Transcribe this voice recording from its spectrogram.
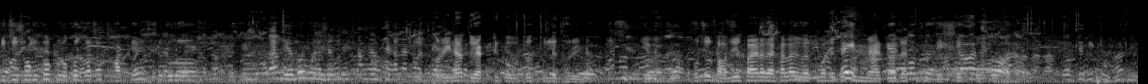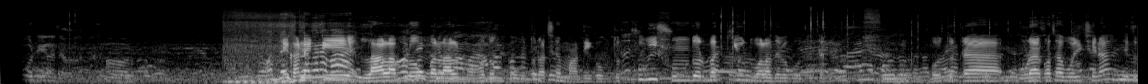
কিছু সংখ্যক লোকের কাছে থাকে, সেগুলো তুলে ধরি না, দু একটি কবুতর তুলে ধরি না এবার প্রচুর বাজির পায়রা দেখালাম, এবার তোমাদের কিছু ম্যাটার কিছু কবুতর। এখানে একটি লাল আবলোক বা লাল মহদম কবুতর আছে? মাদি কবুতর। খুবই সুন্দর বা কিউট বলা যাবে কবুতরটাকে। কবুতরটা উড়ার কথা বলছি না কিন্তু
